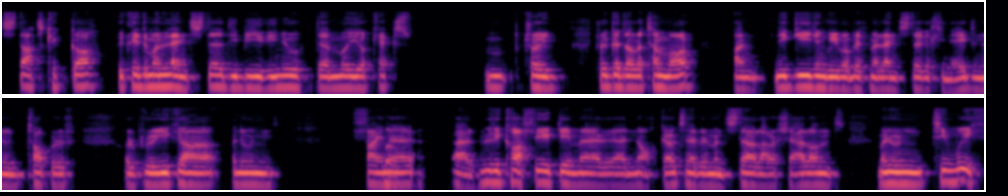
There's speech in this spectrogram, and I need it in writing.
stats cico Fi'n credu mae'n Leinster di bydd i nhw, dy mwy o cecs trwy, trwy gydol y tymor, ond ni gyd yn gwybod beth mae Leinster gallu gwneud, nhw'n top o'r, or brig a nhw'n llain y... Wel, nhw wedi colli y gymau'r uh, knockout yn erbyn Munster lawr y siel, ond maen nhw'n tîm wych.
